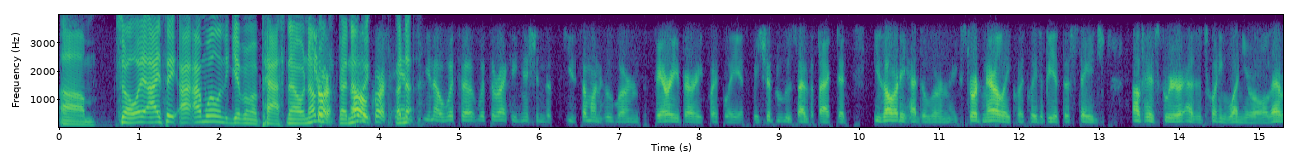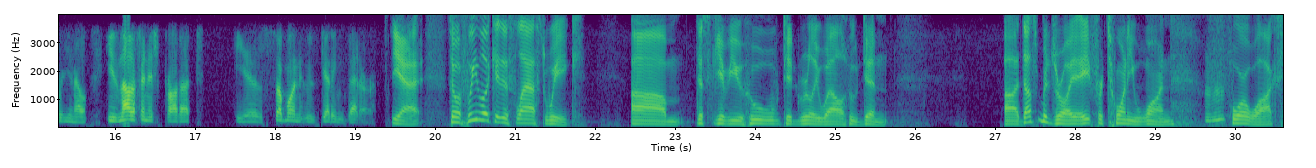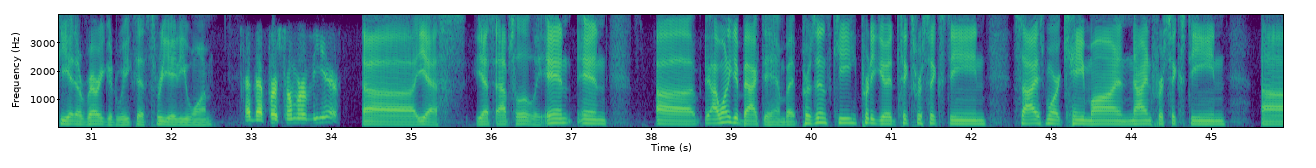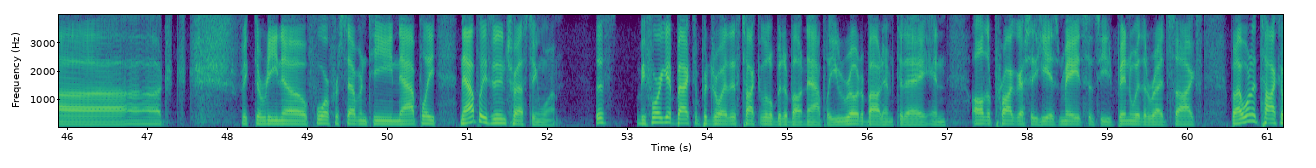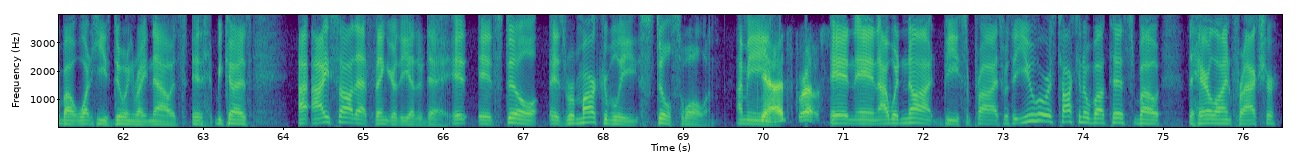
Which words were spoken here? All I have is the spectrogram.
Um, so I I think I, I'm willing to give him a pass. Now another Sure. another no, of course. And, you know, with the with the recognition that he's someone who learns very, very quickly, and we shouldn't lose sight of the fact that he's already had to learn extraordinarily quickly to be at this stage of his career as a 21 year old. You know, he's not a finished product. He is someone who's getting better. yeah. So if we look at this last week, um, just to give you who did really well, who didn't. Uh, Dustin Pedroia, eight for 21, four walks. He had a very good week. That's 381. Had that first homer of the year. Uh, yes, yes, absolutely. And and uh, I want to get back to him, but Pierzynski pretty good, six for sixteen. Sizemore came on nine for sixteen. Uh, Victorino four for seventeen. Napoli, Napoli's an interesting one. This before we get back to Pedroia, let's talk a little bit about Napoli. You wrote about him today and all the progress that he has made since he's been with the Red Sox. But I want to talk about what he's doing right now. It's it, because I, I saw that finger the other day. It it still is remarkably still swollen. I mean, Yeah, it's gross. and and I would not be surprised. Was it you who was talking about this about the hairline fracture?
